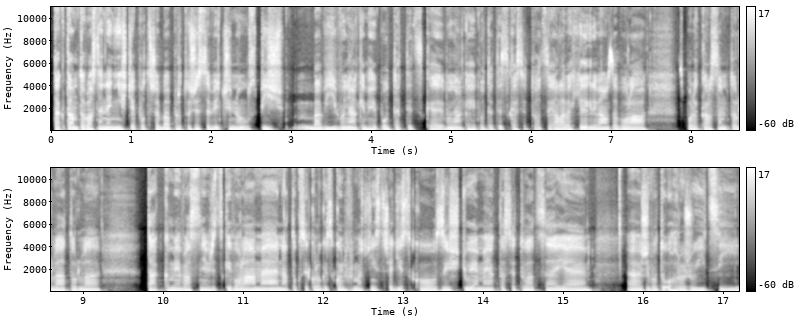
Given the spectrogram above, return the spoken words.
tak tam to vlastně není ještě potřeba, protože se většinou spíš baví o nějakém hypotetické, o nějaké hypotetické situaci. Ale ve chvíli, kdy vám zavolá, spolikal jsem tohle a tohle, tak my vlastně vždycky voláme na toxikologicko-informační středisko, zjišťujeme, jak ta situace je, životu ohrožující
